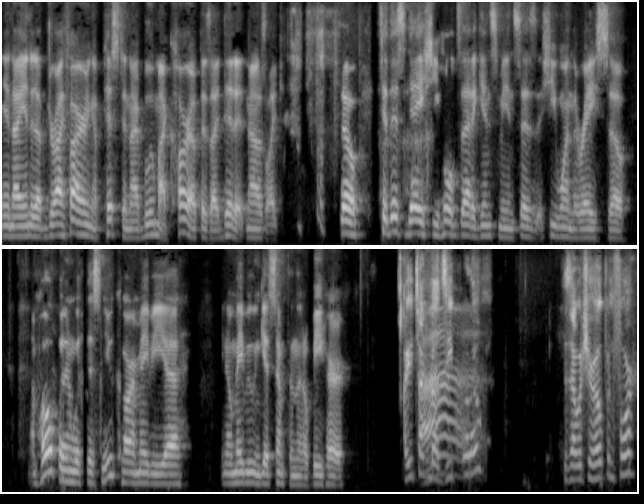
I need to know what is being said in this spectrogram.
And I ended up dry firing a piston. I blew my car up as I did it. And I was like, so to this day, she holds that against me and says that she won the race. So I'm hoping with this new car, maybe, uh, you know, maybe we can get something that'll beat her. Are you talking about Z. Proto? Is that what you're hoping for?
